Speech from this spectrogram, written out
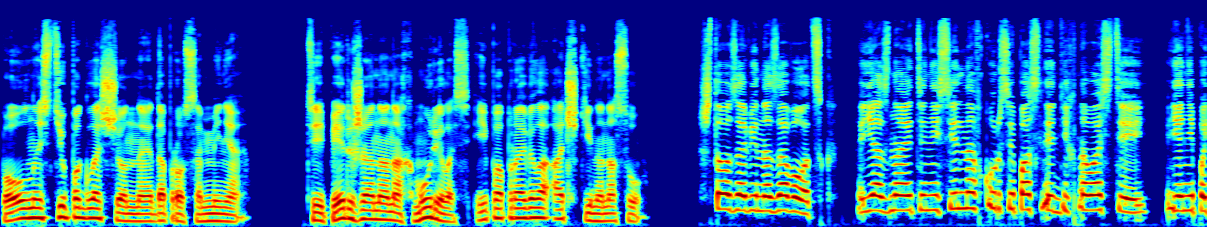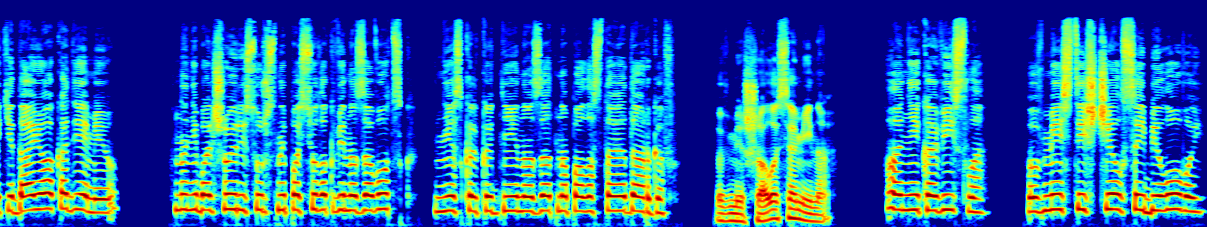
полностью поглощенная допросом меня. Теперь же она нахмурилась и поправила очки на носу. «Что за винозаводск? Я, знаете, не сильно в курсе последних новостей. Я не покидаю академию». На небольшой ресурсный поселок Винозаводск несколько дней назад напала стая даргов. Вмешалась Амина. А Ника Висла вместе с Челсой Беловой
